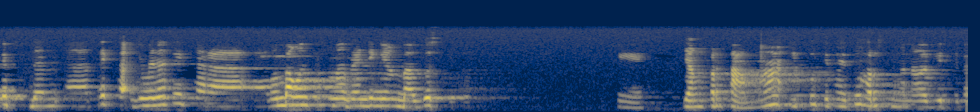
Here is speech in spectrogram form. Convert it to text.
tips dan uh, trik kak gimana sih cara uh, membangun personal branding yang bagus Oke, yang pertama itu kita itu harus mengenal diri kita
